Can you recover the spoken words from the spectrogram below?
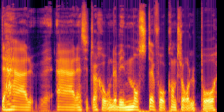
Det här är en situation där vi måste få kontroll på,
